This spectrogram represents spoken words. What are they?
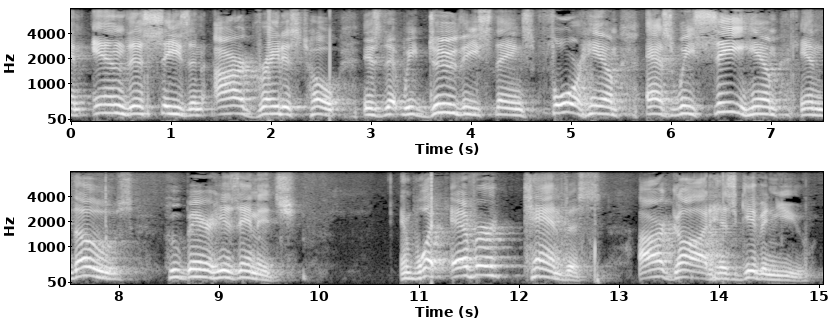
And in this season, our greatest hope is that we do these things for Him as we see Him in those who bear His image. And whatever canvas our God has given you,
